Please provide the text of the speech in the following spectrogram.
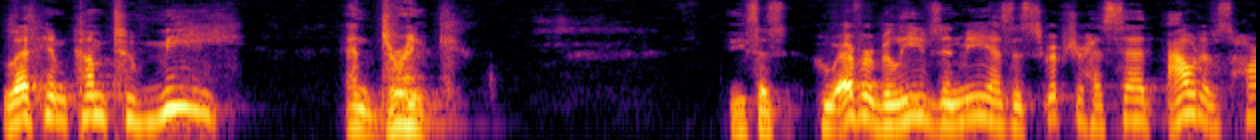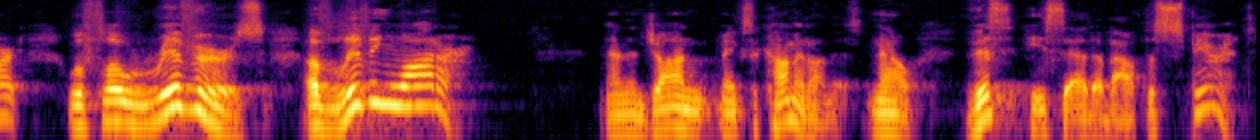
let him come to me and drink. He says, whoever believes in me, as the scripture has said, out of his heart will flow rivers of living water. And then John makes a comment on this. Now, this he said about the Spirit,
